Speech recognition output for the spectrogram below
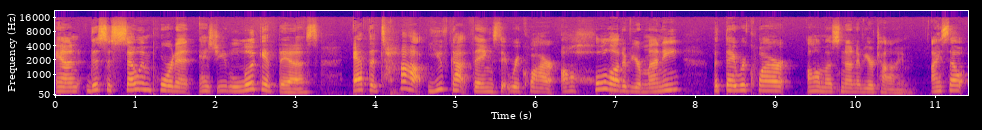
And this is so important as you look at this at the top, you've got things that require a whole lot of your money, but they require almost none of your time. I so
